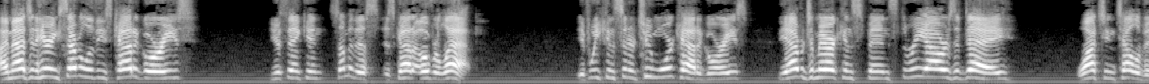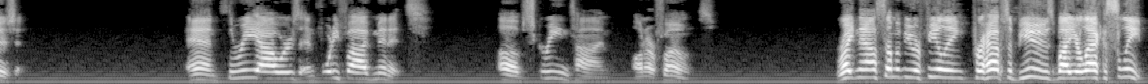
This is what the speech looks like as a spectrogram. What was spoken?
I imagine hearing several of these categories, you're thinking some of this has got to overlap. If we consider two more categories, the average American spends three hours a day watching television and three hours and 45 minutes of screen time on our phones. Right now, some of you are feeling perhaps abused by your lack of sleep.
